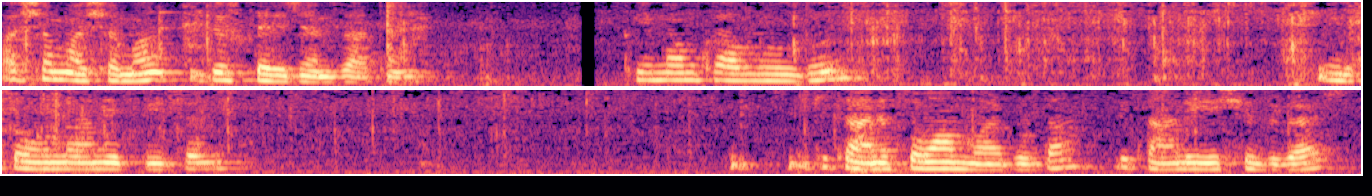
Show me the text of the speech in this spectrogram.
Aşama aşama göstereceğim zaten. Kıymam kavruldu. Şimdi soğanlarını ekleyeceğim. İki tane soğan var burada. Bir tane yeşil biber.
